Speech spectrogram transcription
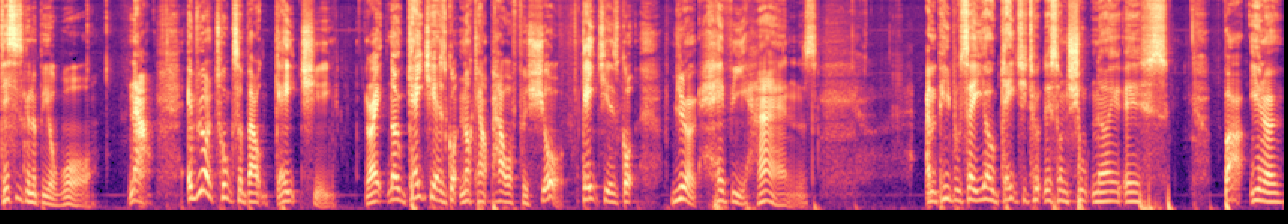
this is going to be a war. Now, everyone talks about Gaethje, right? No, Gaethje has got knockout power for sure. Gaethje has got, you know, heavy hands. And people say, yo, Gaethje took this on short notice. But, you know,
